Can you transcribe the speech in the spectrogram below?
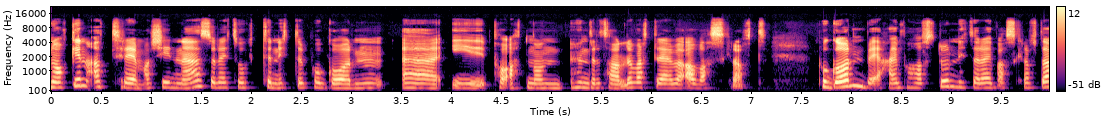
noen av tremaskinene som de tok til nytte på gården eh, i, på 1800-tallet, ble drevet av vannkraft. På gården ble jeg heim på Hafslo nytta de vannkrafta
